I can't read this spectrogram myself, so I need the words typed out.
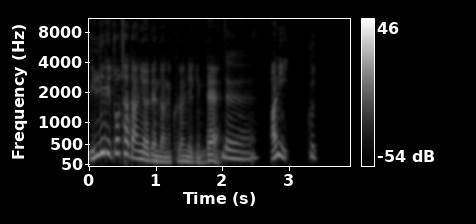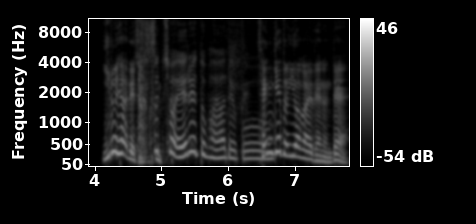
일일이 쫓아다녀야 된다는 그런 얘기인데 네. 아니 그 일을 해야 되지 않습니까? 그렇죠. 애를 또 봐야 되고. 생계도 이어가야 되는데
